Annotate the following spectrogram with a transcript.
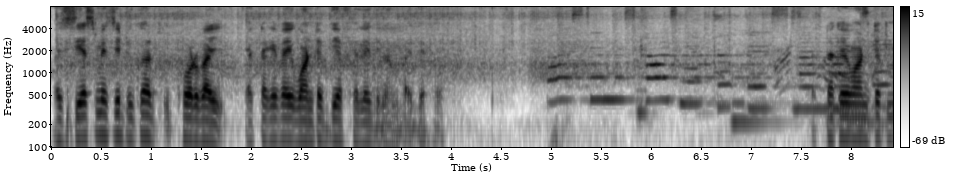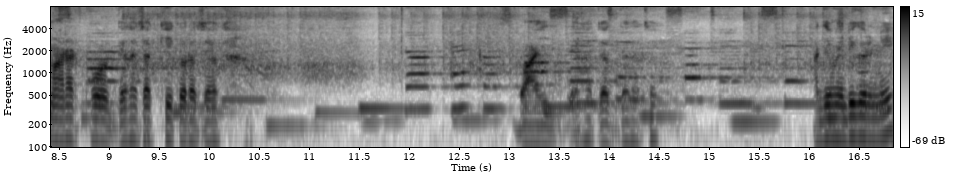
ভাই সিএস ম্যাচে ঢুকার পর ভাই, একটাকে ভাই ওয়ান টেপ দিয়ে ফেলে দিলাম ভাই, দেখো। একটাকে ওয়ান টেপ মারার পর দেখা যাক কি করা যাক। ভাই, দেখা যাক দেখা যাক। আগে মেডি করে নিই।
